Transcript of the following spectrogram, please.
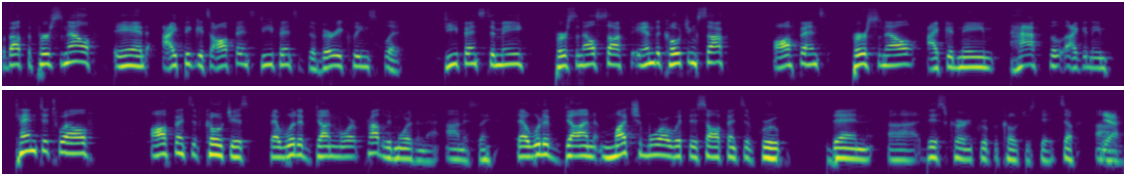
about the personnel? And I think it's offense, defense. It's a very clean split. Defense to me, personnel sucked and the coaching sucked. Offense, personnel, I could name half the I could name 10 to 12 offensive coaches that would have done more, probably more than that, honestly, that would have done much more with this offensive group than uh, this current group of coaches did. So, um, Yeah.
